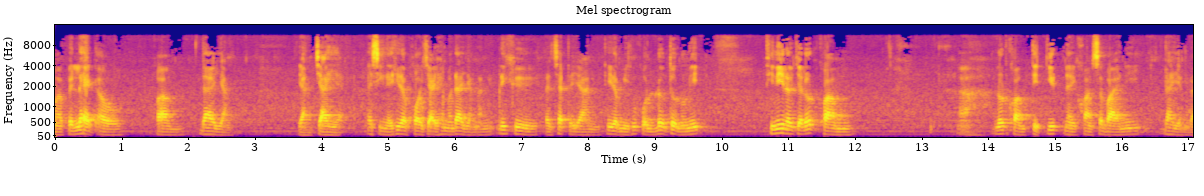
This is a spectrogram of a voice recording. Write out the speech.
มาเป็นแลกเอาความได้อย่างอย่างใจอะไอ้สิ่งไหนที่เราพอใจให้มันได้อย่างนั้น นี่คือสัญชาตญาณที่เรามีทุกคนเริ่มต้นตรงนี้ ทีนี้เราจะลดความลดความติดยึดในความสบายนี้ได้อย่างไร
